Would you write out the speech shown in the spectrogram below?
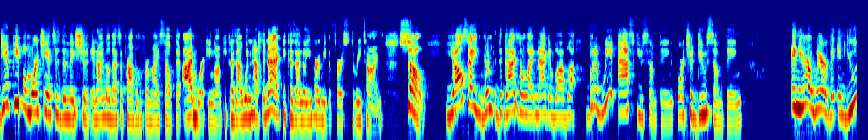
give people more chances than they should. And I know that's a problem for myself that I'm working on because I wouldn't have to nag because I know you heard me the first three times. So y'all say women, the guys don't like nagging, blah blah. But if we ask you something or to do something, and you're aware of it, and you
